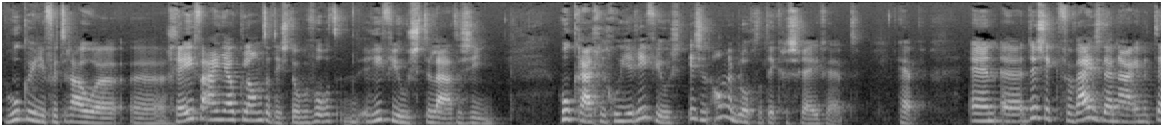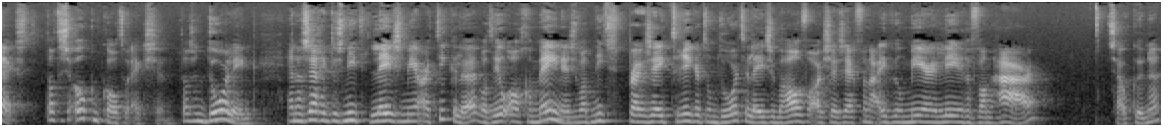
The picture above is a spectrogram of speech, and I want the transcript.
Hoe kun je vertrouwen uh, geven aan jouw klant? Dat is door bijvoorbeeld reviews te laten zien. Hoe krijg je goede reviews? Is een ander blog dat ik geschreven heb. heb. En uh, dus ik verwijs daarnaar in mijn tekst. Dat is ook een call to action. Dat is een doorlink. En dan zeg ik dus niet lees meer artikelen, wat heel algemeen is, wat niet per se triggert om door te lezen, behalve als jij zegt van nou ik wil meer leren van haar. Het zou kunnen.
